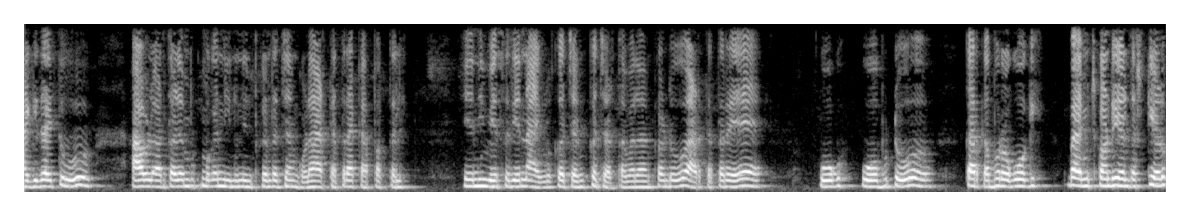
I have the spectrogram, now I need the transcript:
ಆಗಿದಾಯ್ತು. ಅವಳು ಆಡ್ತಾಳೆ ಅಂದ್ಬಿಟ್ಟು ಮಗ ನೀನು ನಿಂತ್ಕೊಂಡ ಜನಗಳು ಆಡ್ಕತ್ರ ಅಕ್ಕಪಕ್ಕದಲ್ಲಿ. ಏ, ನೀವು ಹೆಸರು ನಾಯಿಗಳು ಕಚ್ಚಂಡ್ ಕಚ್ಚಾಡ್ತಾವಲ್ಲ ಅನ್ಕೊಂಡು ಆಡ್ಕತ್ತಾರೆ? ಹೋಗು, ಹೋಗ್ಬಿಟ್ಟು ಕರ್ಕೊಬರೋಗಿ ಹೋಗಿ. ಬಾಯಿ ಮುಚ್ಕೊಂಡು ಕೇಳು.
